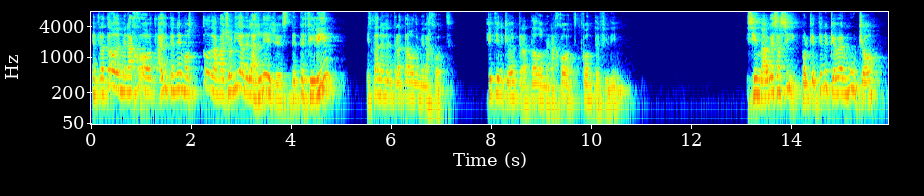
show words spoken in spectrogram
En tratado de Menajot, ahí tenemos toda la mayoría de las leyes de Tefilim están en el tratado de Menajot. ¿Qué tiene que ver el tratado de con Tefilim? Sin embargo, es así, porque tiene que ver mucho,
